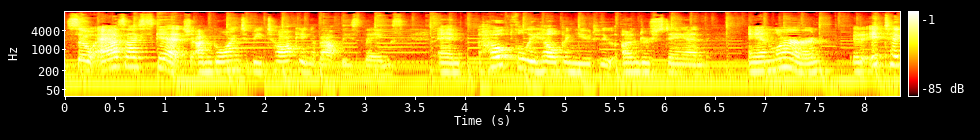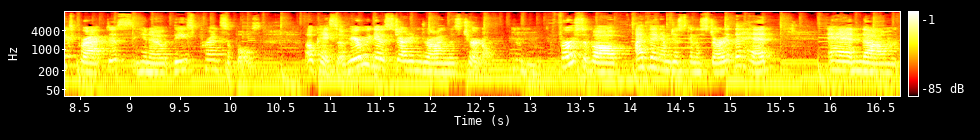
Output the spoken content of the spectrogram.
so as I sketch, I'm going to be talking about these things and hopefully helping you to understand and learn. It, it takes practice, you know, these principles. Okay, so here we go, starting drawing this turtle. First of all, I think I'm just gonna start at the head and um,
